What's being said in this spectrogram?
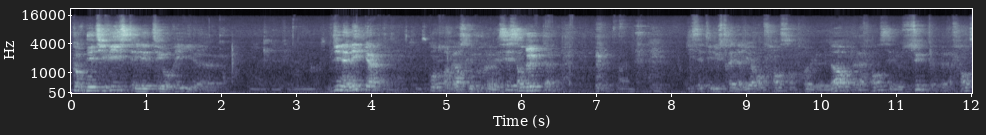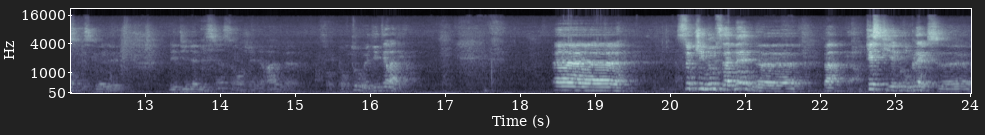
cognitivistes et les théories euh, dynamiques. Controverse que vous connaissez sans doute, qui s'est illustrée d'ailleurs en France entre le nord de la France et le sud de la France, puisque les, les dynamiciens sont en général pour tout Méditerranée. Euh, ce qui nous amène, euh, bah, qu'est-ce qui est complexe euh,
